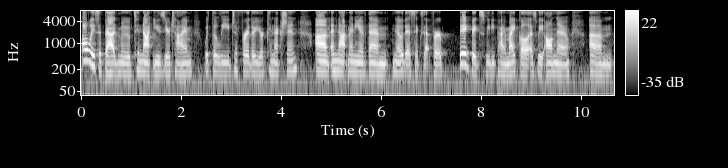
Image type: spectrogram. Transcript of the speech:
always a bad move to not use your time with the lead to further your connection. Um, and not many of them know this except for big, big sweetie pie Michael, as we all know. Um,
